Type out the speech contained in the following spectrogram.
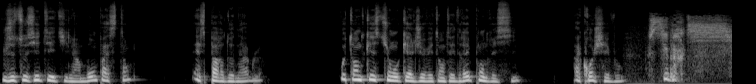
Le jeu de société est-il un bon passe-temps? Est-ce pardonnable? Autant de questions auxquelles je vais tenter de répondre ici. Accrochez-vous. C'est parti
